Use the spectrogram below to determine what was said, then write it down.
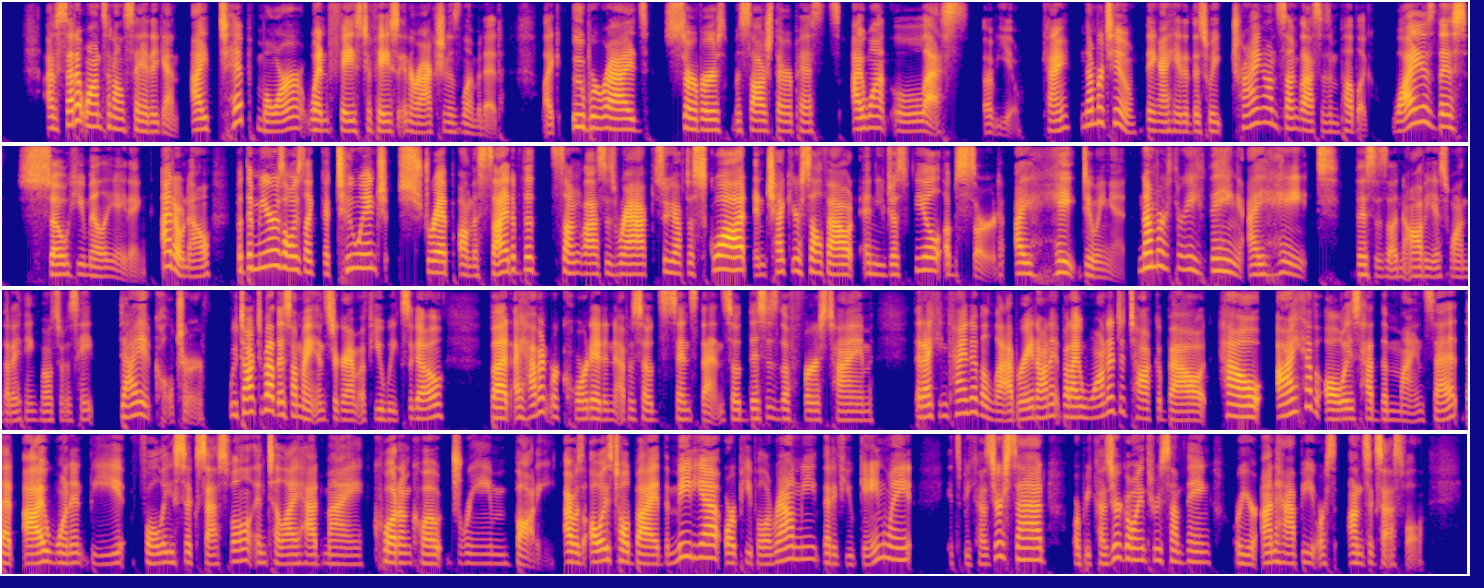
I've said it once and I'll say it again. I tip more when face to face interaction is limited, like Uber rides, servers, massage therapists. I want less of you. Okay. Number two thing I hated this week trying on sunglasses in public. Why is this so humiliating? I don't know, but the mirror is always like a two inch strip on the side of the sunglasses rack. So you have to squat and check yourself out, and you just feel absurd. I hate doing it. Number three thing I hate this is an obvious one that I think most of us hate diet culture. We talked about this on my Instagram a few weeks ago, but I haven't recorded an episode since then. So this is the first time that I can kind of elaborate on it. But I wanted to talk about how I have always had the mindset that I wouldn't be fully successful until I had my quote unquote dream body. I was always told by the media or people around me that if you gain weight, it's because you're sad or because you're going through something or you're unhappy or unsuccessful.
